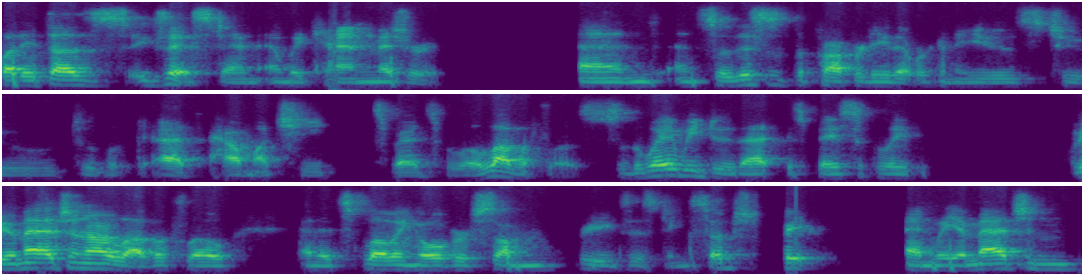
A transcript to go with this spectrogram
but it does exist and, and we can measure it. And, and so this is the property that we're going to use to, to look at how much heat spreads below lava flows. So the way we do that is basically we imagine our lava flow and it's flowing over some pre-existing substrate. And we imagine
